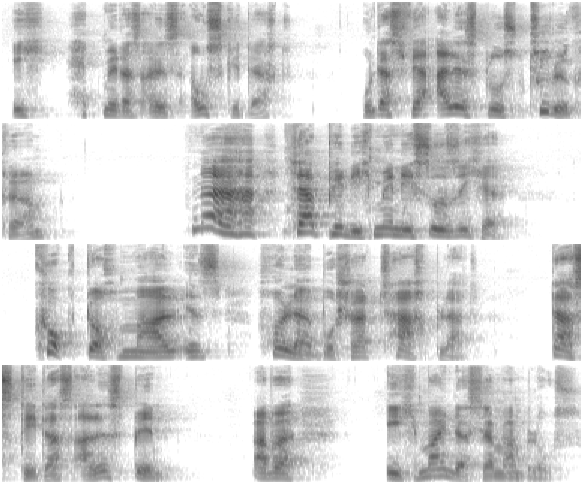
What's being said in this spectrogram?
ich hätte mir das alles ausgedacht und das wäre alles bloß Tüdelkram? Na, da bin ich mir nicht so sicher. Guck doch mal ins Hollerbuscher Tagblatt. Da steht das alles bin. Aber ich mein das ja mal bloß.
